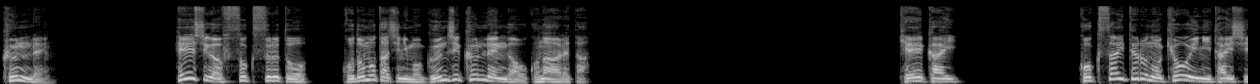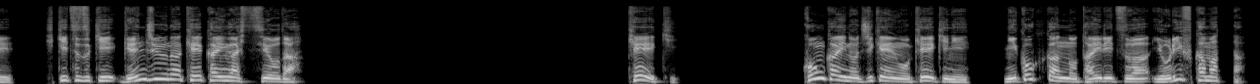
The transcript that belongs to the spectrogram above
訓練。兵士が不足すると子供たちにも軍事訓練が行われた。警戒。国際テロの脅威に対し、引き続き厳重な警戒が必要だ。契機。今回の事件を契機に二国間の対立はより深まった。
